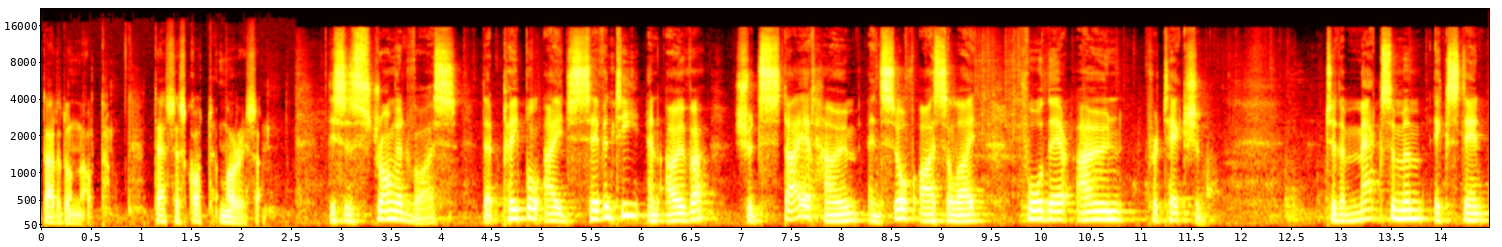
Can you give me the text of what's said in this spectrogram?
tartunnalta. Tässä Scott Morrison. This is strong advice that people aged 70 and over should stay at home and self-isolate for their own protection to the maximum extent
